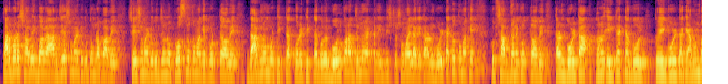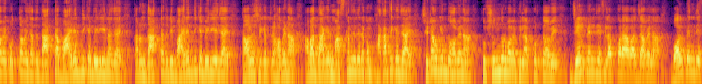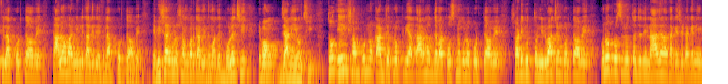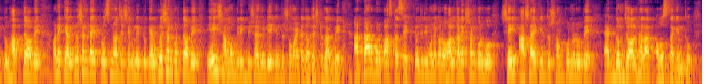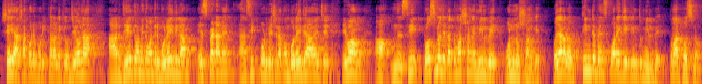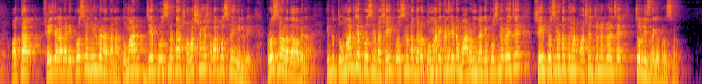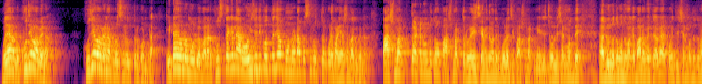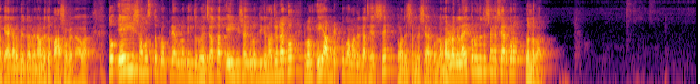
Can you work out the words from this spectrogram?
তারপরে স্বাভাবিকভাবে আর যে সময়টুকু তোমরা পাবে, সেই সময়টুকুর জন্য প্রশ্ন তোমাকে পড়তে হবে। দাগ নম্বর ঠিকঠাক করে ঠিকঠাকভাবে গোল করার জন্য একটা নির্দিষ্ট সময় লাগে, কারণ গোলটাকেও তোমাকে খুব সাবধানে করতে হবে। কারণ গোলটা, ধরো এইটা একটা গোল, তো এই গোলটাকে এমনভাবে করতে হবে যাতে দাগটা বাইরের দিকে বেরিয়ে না যায়। কারণ দাগটা যদি বাইরের দিকে বেরিয়ে যায়, তাহলে সেক্ষেত্রে হবে না। আবার দাগের মাঝখানে যদি এরকম ফাঁকা থেকে যায়, সেটাও কিন্তু হবে না। খুব সুন্দরভাবে ফিল আপ করতে হবে। জেল পেন দিয়ে ফিল আপ করা আবার যাবে না। বল পেন দিয়ে ফিল আপ করতে হবে। কালো বা নীল কালি দিয়ে ফিল করতে হবে। এ বিষয়গুলো সম্পর্কে আমি তোমাদের বলেছি এবং জানিয়েওছি। তো এই সম্পূর্ণ কার্যপ্রক্রিয়া তার মধ্যে আবার প্রশ্নগুলো পড়তে হবে, সঠিক উত্তর নির্বাচন করতে হবে, কোনো প্রশ্নের উত্তর যদি না জানা থাকে সেটাকে নিয়ে একটু ভাবতে হবে, অনেক ক্যালকুলেশন টাইপ প্রশ্ন আছে সেগুলো একটু ক্যালকুলেশন করতে হবে, এই সামগ্রিক বিষয় মিলিয়ে কিন্তু সময়টা যথেষ্ট লাগবে। আর তারপর পাঁচটা সেট কেউ যদি মনে করো হল কালেকশন করব, সেই আশায় কিন্তু সম্পূর্ণরূপে একদম জল ঢালা অবস্থা কিন্তু। সেই আশা করে পরীক্ষার হলে কেউ যেও না। আর যেহেতু আমি তোমাদের বলেই দিলাম এস প্যাটার্নে সিট পড়বে সেরকম বলেই দেওয়া হয়েছে এবং সি প্রশ্ন যেটা তোমার সঙ্গে মিলবে অন্যর সঙ্গে। বোঝা গেল? তিনটে বেঞ্চ পরে গিয়ে কিন্তু মিলবে তোমার প্রশ্ন। অর্থাৎ সেই জায়গা দাঁড়িয়ে প্রশ্ন মিলবে না তা না। তোমার যে প্রশ্নটা সবার সঙ্গে সবার প্রশ্নই মিলবে। প্রশ্ন আলাদা হবে না। কিন্তু তোমার যে প্রশ্নটা, সেই প্রশ্নটা ধরো তোমার এখানে যেটা বারণ দাগে প্রশ্ন রয়েছে, সেই প্রশ্নটা তোমার পাশের জন্য রয়েছে চল্লিশ দাগে প্রশ্ন। বোঝা গেল? খুঁজে পাবে না। খুঁজে পাবে না প্রশ্নের উত্তর কোনটা। এটাই হলো মূল ব্যাপার। আর খুঁজতে গেলে আর ওই যদি করতে যাও, পনেরোটা প্রশ্নের উত্তর করে বাড়ি আসা লাগবে না। পাস মার্ক তো একটা ন্যূনতম পাস মার্ক তো রয়েছে। আমি তোমাদের বলেছি পাস মার্ক নিয়ে যে চল্লিশের মধ্যে ন্যূনতম তোমাকে বারো পেতে হবে আর পঁয়ত্রিশের মধ্যে তোমাকে এগারো পেতে হবে, নাহলে তো পাস হবে না আবার। তো এই সমস্ত প্রক্রিয়াগুলো কিন্তু রয়েছে। অর্থাৎ এই বিষয়গুলোর দিকে নজর রাখো এবং এই আপডেটটুকু আমাদের কাছে এসছে, তোমাদের সামনে শেয়ার করলাম। ভালো লাগলে লাইক করো, বন্ধুদের সঙ্গে শেয়ার করো। ধন্যবাদ।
